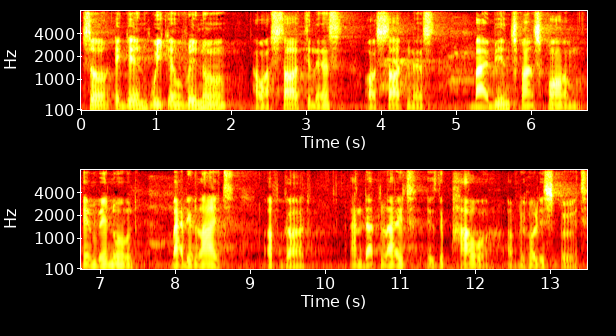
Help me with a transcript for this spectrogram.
So again, we can renew our saltiness or saltness by being transformed and renewed by the light of God. And that light is the power of the Holy Spirit.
